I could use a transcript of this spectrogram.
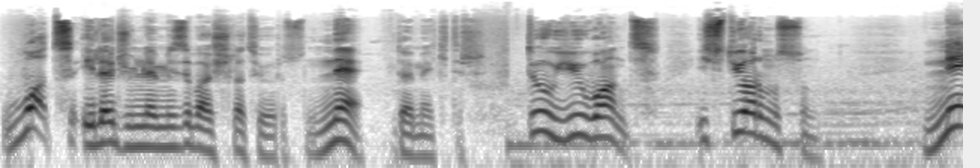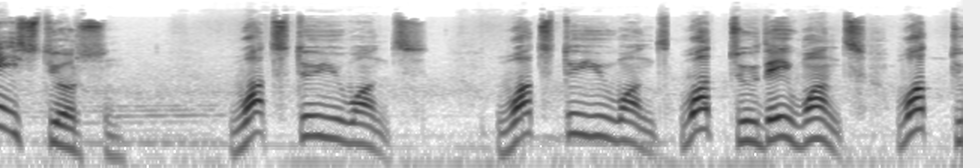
what ile cümlemizi başlatıyoruz. Ne demektir? Do you want? İstiyor musun? Ne istiyorsun? What do you want? What do you want? What do they want? What do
